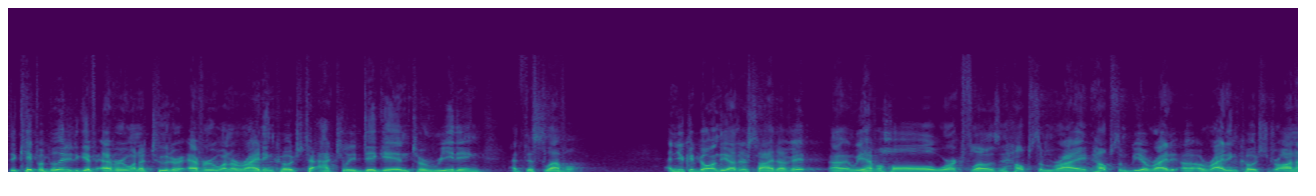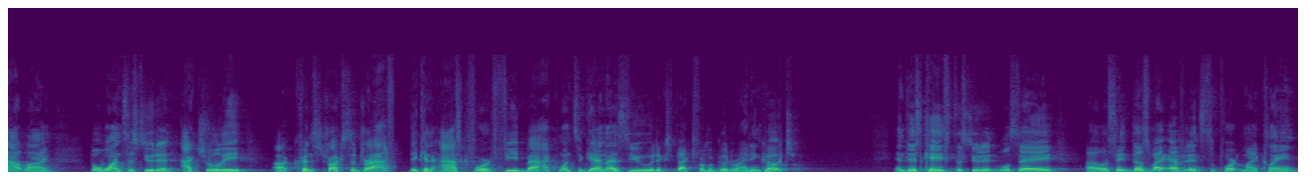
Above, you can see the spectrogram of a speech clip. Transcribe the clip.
the capability to give everyone a tutor, everyone a writing coach to actually dig into reading at this level. And you could go on the other side of it. Uh, we have a whole workflows that helps them write, helps them be a, write, a writing coach, draw an outline. But once a student actually uh, constructs a draft, they can ask for feedback, once again, as you would expect from a good writing coach. In this case, the student will say, uh, let's say, does my evidence support my claim?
